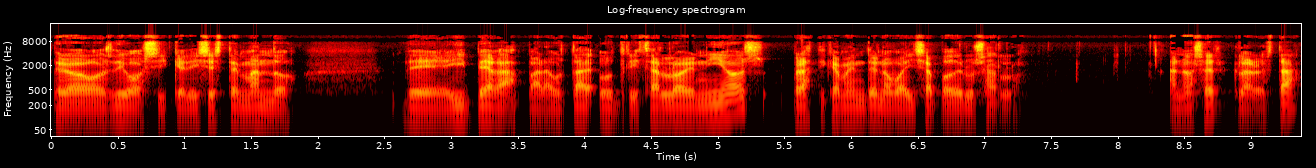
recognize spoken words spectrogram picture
Pero os digo, si queréis este mando de iPega para utilizarlo en iOS, prácticamente no vais a poder usarlo. A no ser, claro está,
